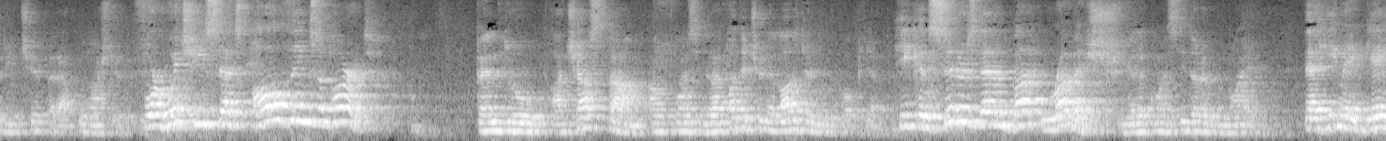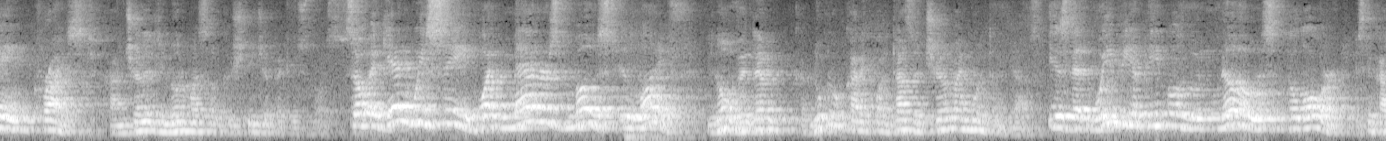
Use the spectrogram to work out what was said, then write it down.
pricepere a cunoașterii. for which he sets all things apart, Pentru aceasta am considerat toate celelalte lucruri ca o pierdere. he considers them but rubbish. Și ele consideră gunoaie. That he may gain Christ. ca în cele din urmă să-L câștige pe Hristos. So again, we see what matters most in life Din nou, vedem că lucrul care contează cel mai mult în viață is that we be a people who knows the Lord. este ca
